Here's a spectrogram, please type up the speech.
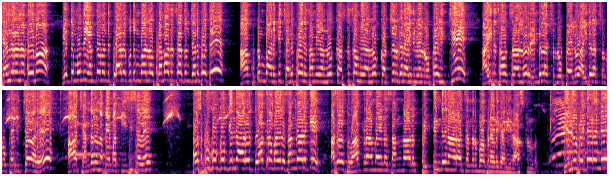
చంద్రన్న బీమా ఇంతకుముందు ఎంతో మంది పేద కుటుంబాల్లో ప్రమాద శాతం చనిపోతే ఆ కుటుంబానికి చనిపోయిన సమయంలో కష్ట సమయాల్లో ఖర్చులు కానీ ఐదు వేల రూపాయలు ఇచ్చి ఐదు సంవత్సరాల్లో రెండు లక్షల రూపాయలు ఐదు లక్షల రూపాయలు ఇచ్చేవారే. ఆ చంద్రన్న బీమా తీసేసావే పసుపు కుంకుమ కింద ఆ రోజు డ్వాక్రా మహిళ సంఘాలకి అసలు డ్వాక్రా మహిళ సంఘాలు పెట్టిందే నారా చంద్రబాబు నాయుడు గారు ఈ రాష్ట్రంలో. ఎందుకు పెట్టారండి?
